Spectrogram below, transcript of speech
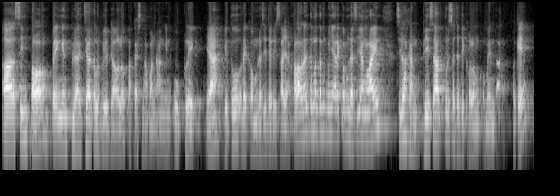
uh, simple, pengen belajar terlebih dahulu pakai senapan angin uklik ya. Itu rekomendasi dari saya. Kalau nanti teman-teman punya rekomendasi yang lain, silahkan bisa tulis saja di kolom komentar. Oke? Okay?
